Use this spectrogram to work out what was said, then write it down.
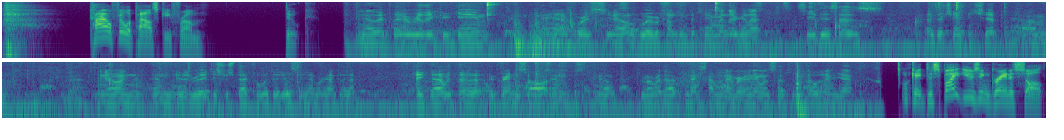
Kyle Filipowski from Duke. You know, they played a really good game. And of course, you know, whoever comes into Cameron, they're going to see this as as their championship. Um, you know, and, and it was really disrespectful what they did. So, you know, we're going to have to take that with a, a grain of salt and, you know, remember that for next time whenever anyone steps in the building again. Okay, despite using grain of salt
